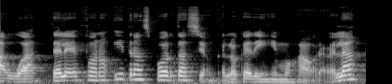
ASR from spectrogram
agua, teléfono y transportación, que es lo que dijimos ahora, ¿verdad?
